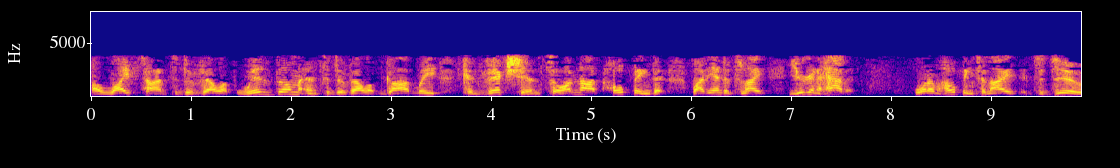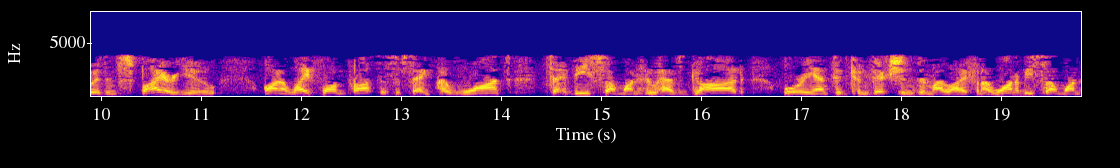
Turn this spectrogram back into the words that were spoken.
a lifetime to develop wisdom and to develop godly conviction. So I'm not hoping that by the end of tonight you're going to have it. What I'm hoping tonight to do is inspire you on a lifelong process of saying, I want to be someone who has God oriented convictions in my life, and I want to be someone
